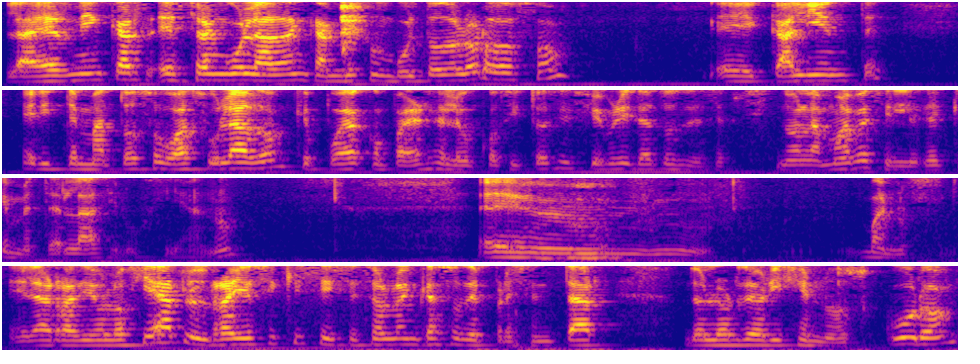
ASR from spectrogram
La hernia estrangulada, en cambio, es un bulto doloroso, eh, caliente, eritematoso o azulado, que puede acompañarse de leucocitosis, fiebre y datos de sepsis. No la mueves y le hay que meter la cirugía, ¿no? Em, bueno, la radiología, el rayos X se dice solo en caso de presentar dolor de origen oscuro,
